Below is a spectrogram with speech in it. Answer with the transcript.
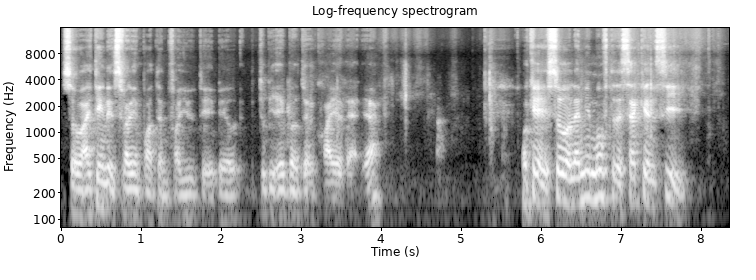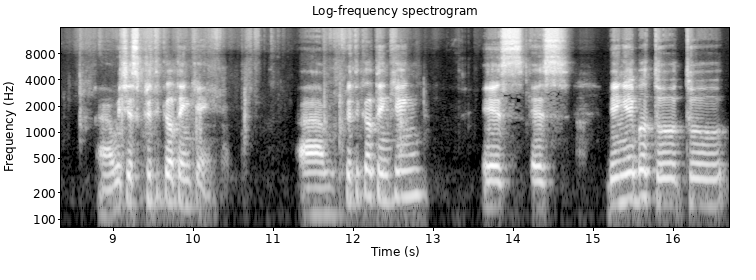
So I think it's very important for you to be able to be able to acquire that. Yeah. Okay, so let me move to the second C, uh, which is critical thinking. Um, critical thinking is is being able to to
